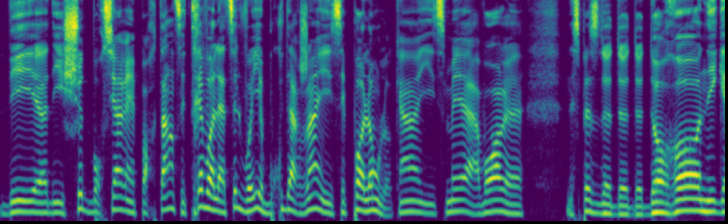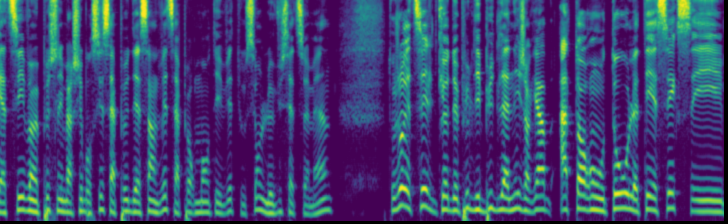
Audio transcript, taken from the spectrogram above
des, euh, chutes boursières importantes. C'est très volatile. Vous voyez, il y a beaucoup d'argent et c'est pas long. Là. Quand il se met à avoir euh, une espèce de, d'aura négative un peu sur les marchés boursiers. Ça peut descendre vite, ça peut remonter vite aussi. On l'a vu cette semaine. Toujours est-il que depuis le début de l'année, je regarde à Toronto, le TSX est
